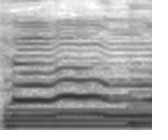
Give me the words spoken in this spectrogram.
飘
